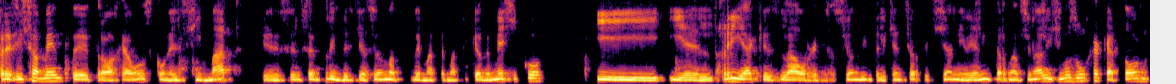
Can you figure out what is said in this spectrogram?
precisamente, trabajamos con el CIMAT, que es el Centro de Investigación de Matemáticas de México, y, y, el RIA, que es la Organización de Inteligencia Artificial a nivel internacional. Hicimos un hackathon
